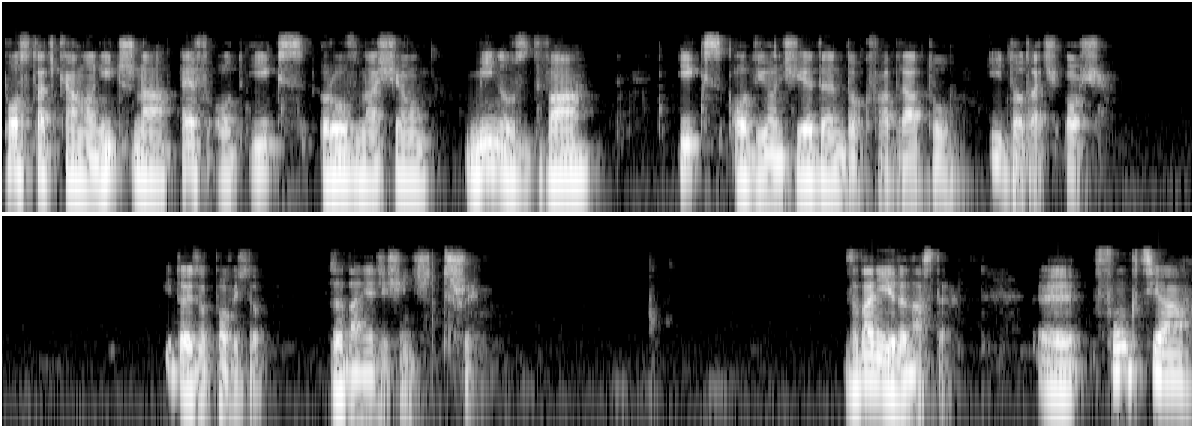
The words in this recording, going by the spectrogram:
postać kanoniczna f od x równa się minus 2 x odjąć 1 do kwadratu i dodać 8. I to jest odpowiedź do zadania 10.3. Zadanie 11. Y, funkcja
